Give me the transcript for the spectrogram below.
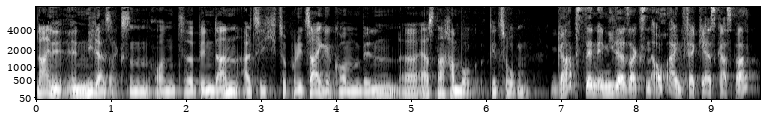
Nein, in Niedersachsen und äh, bin dann, als ich zur Polizei gekommen bin, äh, erst nach Hamburg gezogen. Gab's denn in Niedersachsen auch einen Verkehrskasper?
